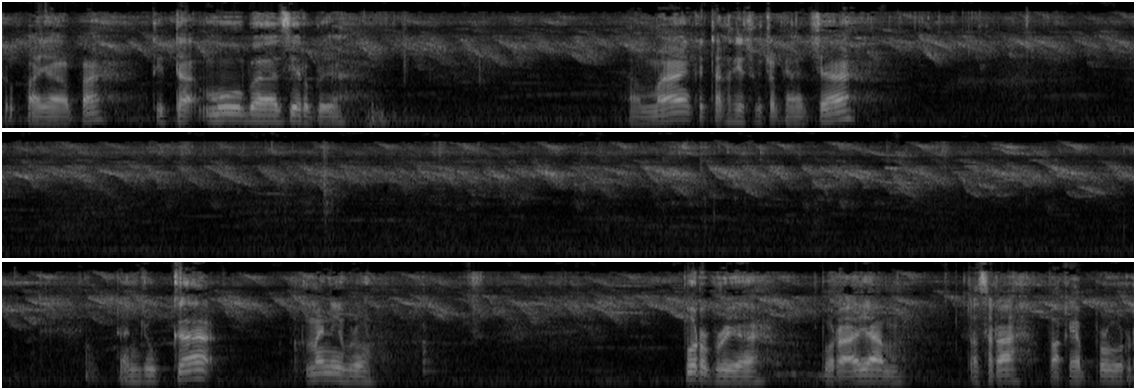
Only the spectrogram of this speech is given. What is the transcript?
supaya apa? Tidak mubazir bro ya. Sama kita kasih secukupnya aja. Dan juga apa ini bro. Pur bro ya. Pur ayam. Terserah pakai pur.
